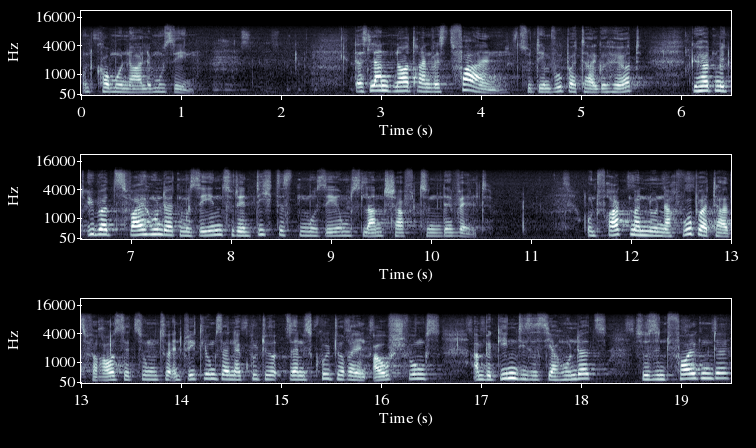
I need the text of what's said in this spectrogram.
und kommunale Museen. Das Land Nordrhein-Westfalen, zu dem Wuppertal gehört, gehört mit über 200 Museen zu den dichtesten Museumslandschaften der Welt. Und fragt man nun nach Wuppertals Voraussetzungen zur Entwicklung Kultur, seines kulturellen Aufschwungs am Beginn dieses Jahrhunderts, so sind folgende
